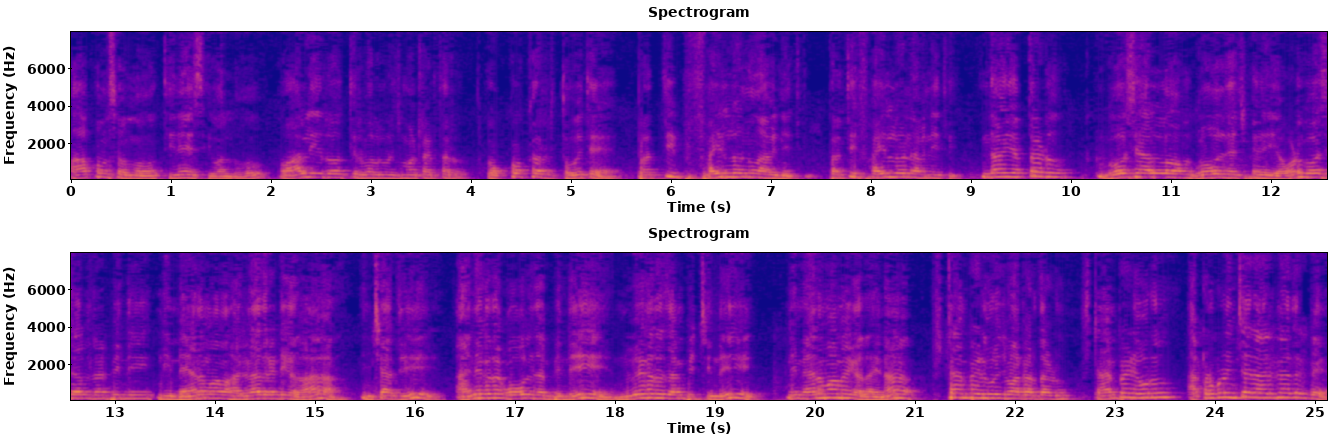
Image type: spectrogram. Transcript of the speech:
పాపం సొమ్ము తినేసి వాళ్ళు వాళ్ళు ఈ రోజు తిరుమల గురించి మాట్లాడతారు. ఒక్కొక్కరు తవ్వితే ప్రతి ఫైల్లోనూ అవినీతి ప్రతి ఫైల్లోనూ అవినీతి. ఇందాక చెప్తాడు గోశాలలో గోవులు చచ్చిపోయినాయి. ఎవడు గోశాల చంపింది? నీ మేనమామ హరినాథ్ రెడ్డి కదా ఇన్ఛార్జి. ఆయనే కదా గోవులు చంపింది. నువ్వే కదా చంపించింది. నీ మేనమామే కదా ఆయన. స్టాంపేడ్ గురించి మాట్లాడతాడు. స్టాంపేడ్ ఎవరు? అక్కడ కూడా ఇన్ఛార్జ్ హరినాథ్ రెడ్డి.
